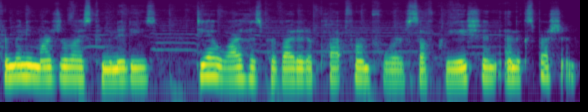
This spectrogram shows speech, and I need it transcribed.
For many marginalized communities, DIY has provided a platform for self creation and expression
